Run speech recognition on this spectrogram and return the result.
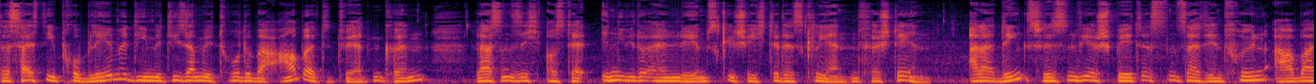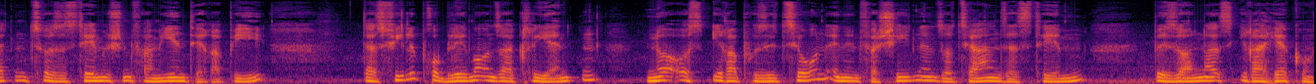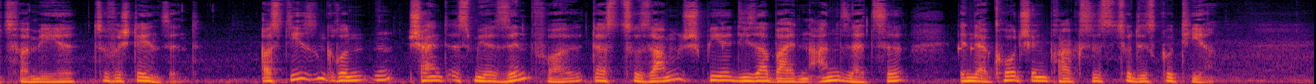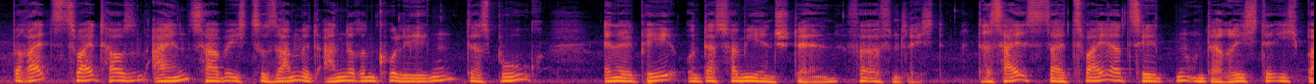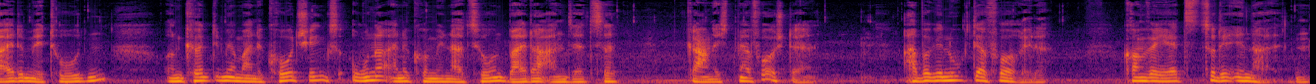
das heißt, die Probleme, die mit dieser Methode bearbeitet werden können, lassen sich aus der individuellen Lebensgeschichte des Klienten verstehen. Allerdings wissen wir spätestens seit den frühen Arbeiten zur systemischen Familientherapie, dass viele Probleme unserer Klienten nur aus ihrer Position in den verschiedenen sozialen Systemen, besonders ihrer Herkunftsfamilie, zu verstehen sind. Aus diesen Gründen scheint es mir sinnvoll, das Zusammenspiel dieser beiden Ansätze in der Coaching-Praxis zu diskutieren. Bereits 2001 habe ich zusammen mit anderen Kollegen das Buch NLP und das Familienstellen veröffentlicht. Das heißt, seit zwei Jahrzehnten unterrichte ich beide Methoden und könnte mir meine Coachings ohne eine Kombination beider Ansätze gar nicht mehr vorstellen. Aber genug der Vorrede. Kommen wir jetzt zu den Inhalten.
